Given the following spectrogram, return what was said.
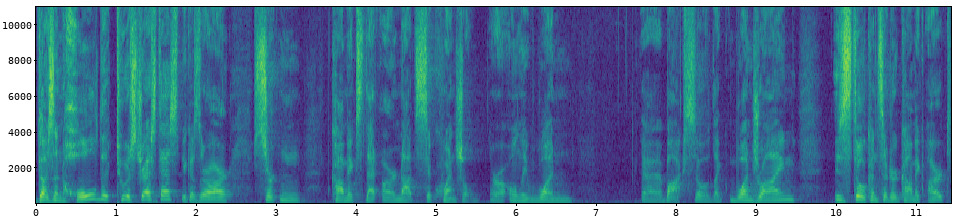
doesn't hold to a stress test because there are certain comics that are not sequential. There are only one uh, box. So, like one drawing is still considered comic art,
